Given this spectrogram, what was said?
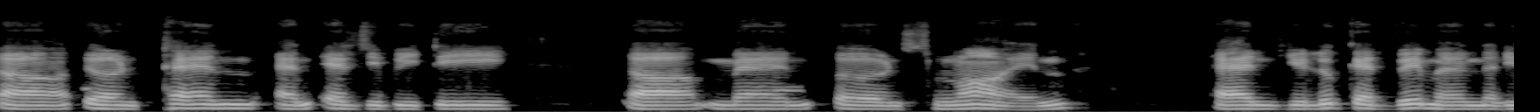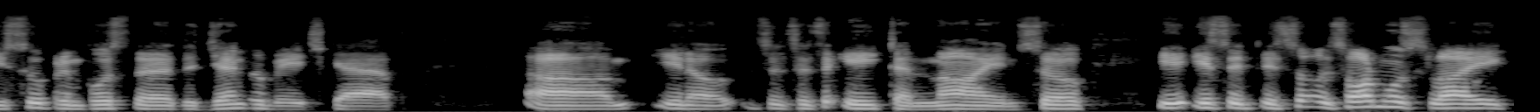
uh, earn 10 and LGBT uh, men earns nine. And you look at women and you superimpose the, the gender wage gap, um, you know, it's, it's eight and nine. So it's, it's, it's almost like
